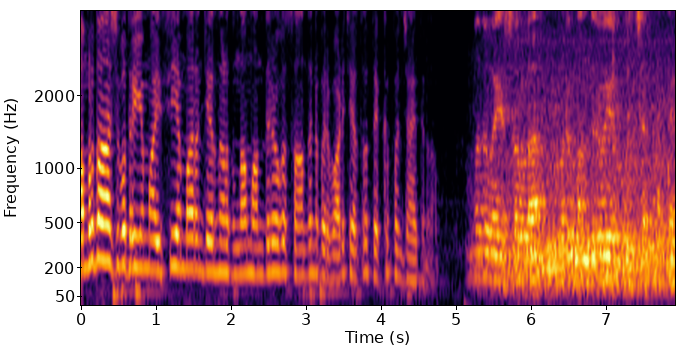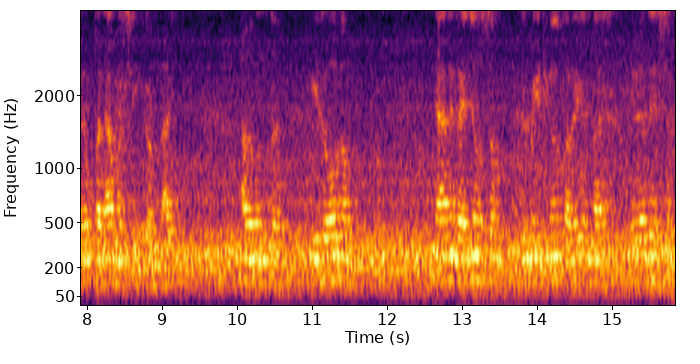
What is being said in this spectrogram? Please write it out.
അമൃത ആശുപത്രിയും ഐ സി എം ആറും ചേർന്ന് നടത്തുന്ന മന്ത്രിരോഗ സാന്ത്വന പരിപാടി ചേർത്തല തെക്ക് പഞ്ചായത്തിൽ നടന്നു. അമ്പത് വയസ്സുള്ള ഒരു മന്ത്രിയെക്കുറിച്ച് അദ്ദേഹം പരാമർശിക്കുകയുണ്ടായി. അതുകൊണ്ട് ഈ രോഗം ഞാൻ കഴിഞ്ഞ ദിവസം ഒരു മീറ്റിങ്ങിൽ പറയുകയുണ്ടായി. ഏകദേശം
